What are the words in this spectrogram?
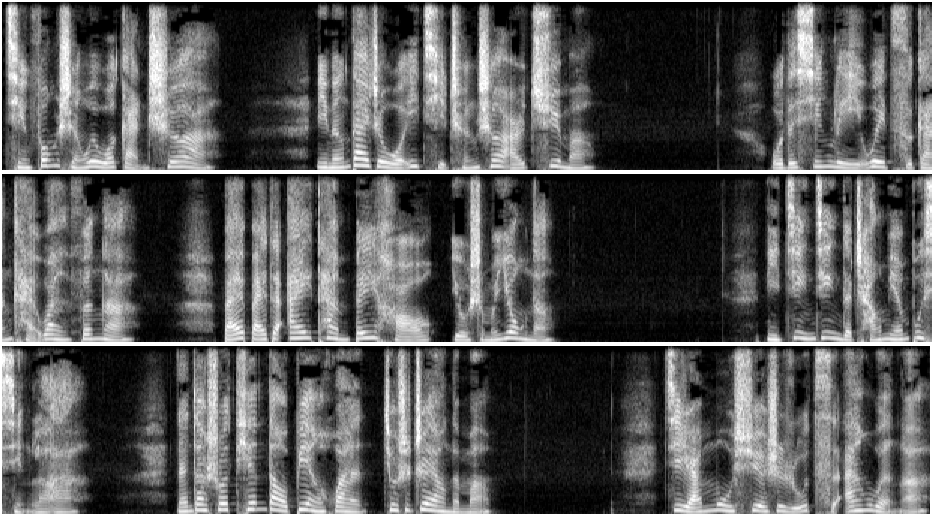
请风神为我赶车啊！你能带着我一起乘车而去吗？我的心里为此感慨万分啊！白白的哀叹悲嚎有什么用呢？你静静的长眠不醒了啊！难道说天道变幻就是这样的吗？既然墓穴是如此安稳啊，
